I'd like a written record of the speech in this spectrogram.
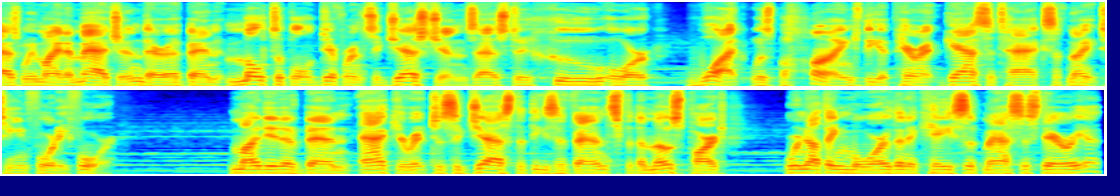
As we might imagine, there have been multiple different suggestions as to who or what was behind the apparent gas attacks of 1944. Might it have been accurate to suggest that these events, for the most part, were nothing more than a case of mass hysteria?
